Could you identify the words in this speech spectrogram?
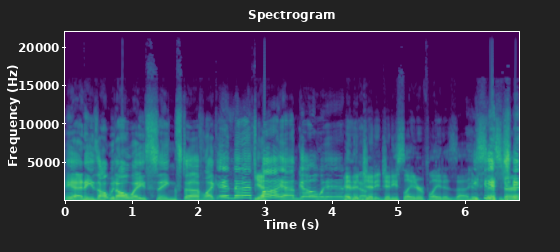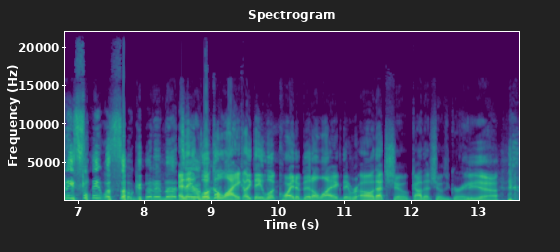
yeah, and he's all, we'd always sing stuff like, "And that's Yeah. why I'm going." And or, then you know. Jenny Jenny Slater played his uh, his Yeah, sister. Jenny Slater was so good in that, and they look alike. Like they look quite a bit alike. They were oh that show. God, that show's great. Yeah,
